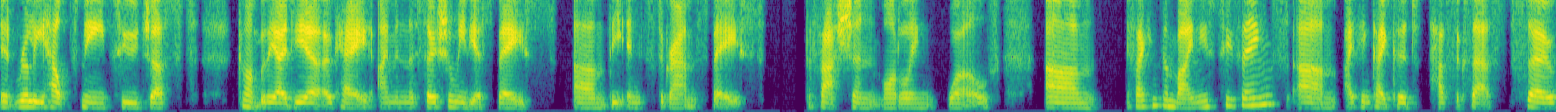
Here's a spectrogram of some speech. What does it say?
it really helped me to just come up with the idea okay i'm in the social media space um, the instagram space the fashion modeling world. Um, if i can combine these two things um, i think i could have success. So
